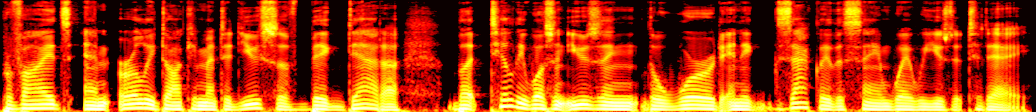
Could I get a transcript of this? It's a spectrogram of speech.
provides an early documented use of big data, but Tilly wasn't using the word in exactly the same way we use it today.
